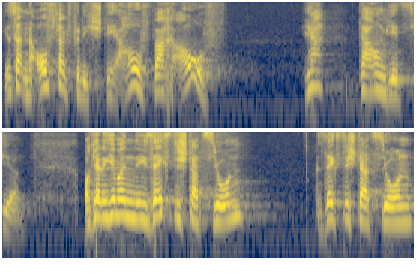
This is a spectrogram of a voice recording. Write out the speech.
Jesus hat einen Auftrag für dich. Steh auf, wach auf. Ja, darum geht es hier. Okay, dann gehen wir in die sechste Station. Sechste Station,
